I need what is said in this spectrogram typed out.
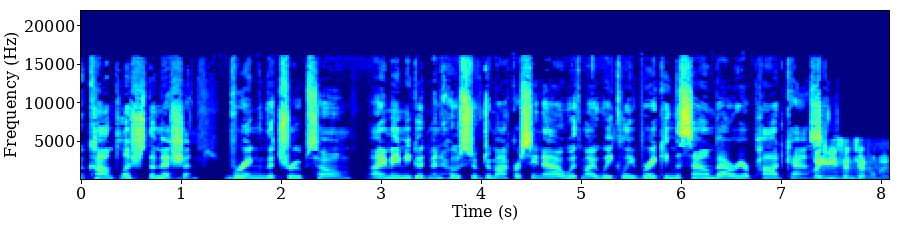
Accomplish the mission. Bring the troops home. I'm Amy Goodman, host of Democracy Now! with my weekly Breaking the Sound Barrier podcast. Ladies and gentlemen,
